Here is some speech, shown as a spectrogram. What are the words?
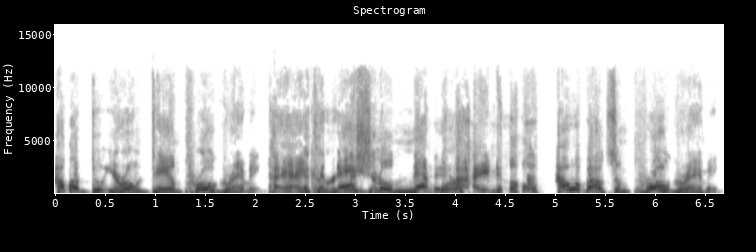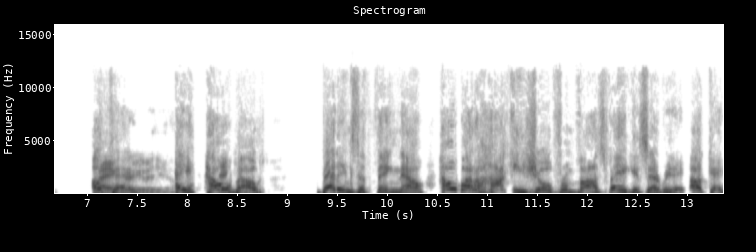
How about do your own damn programming? I, I it's agree. a national network. I know. How about some programming? I Okay. agree with you. Hey, how Ridiculous. about betting's a thing now? How about a hockey show from Las Vegas every day? Okay,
